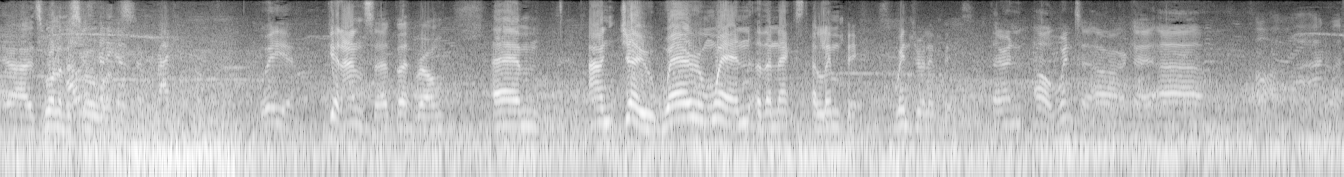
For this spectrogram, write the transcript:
Yeah, it's one of the small ones. Well, yeah. Good answer, but wrong. Um, and Joe, where and when are the next Olympics? Winter Olympics. They're in, oh, winter, oh, okay. Um, Oh, English.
